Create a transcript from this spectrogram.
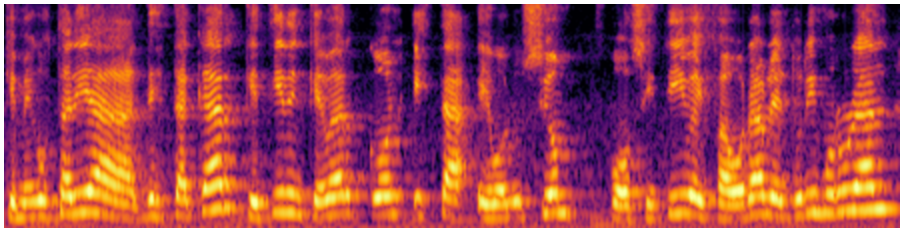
que me gustaría destacar que tienen que ver con esta evolución positiva y favorable del turismo rural,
